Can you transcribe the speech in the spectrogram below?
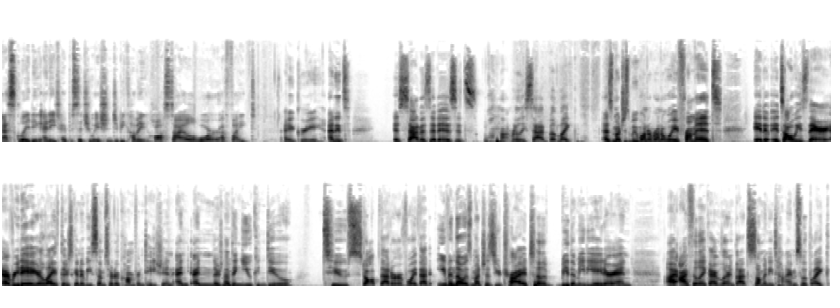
escalating any type of situation to becoming hostile or a fight. I agree. And it's as sad as it is, it's well not really sad, but like as much as we want to run away from it, it it's always there. Every day of your life there's going to be some sort of confrontation and and there's mm-hmm. nothing you can do to stop that or avoid that even though as much as you try to be the mediator and I, I feel like I've learned that so many times with like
